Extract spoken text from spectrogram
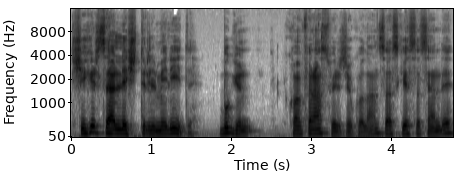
şehirselleştirilmeliydi. Bugün konferans verecek olan Saskia Sassen de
